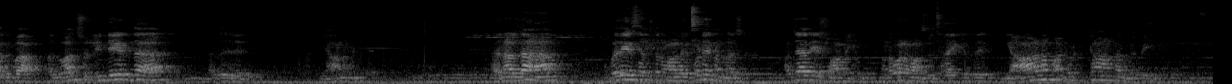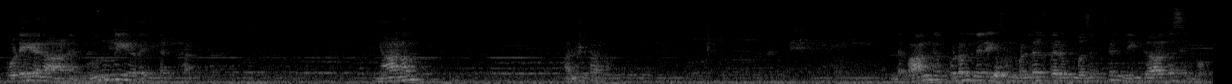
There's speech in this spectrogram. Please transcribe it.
அதுவா அதுவான்னு சொல்லிகிட்டே இருந்தால் அது ஞானம் இல்லை. அதனால்தான் உபதேசத்தினாலே கூட நம்ம ஆச்சாரிய சுவாமி மனவள சாய்க்கிறது ஞானம் அனுஷ்டான அனுஷ்டானமே உடையனான குருவை அடைத்தக்கான் ஞானம் அனுஷ்டானம். வாங்க குடம் நிறைக்கும் வள்ளல் பெறும் பசுக்கள் நீங்காத செல்வம்.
